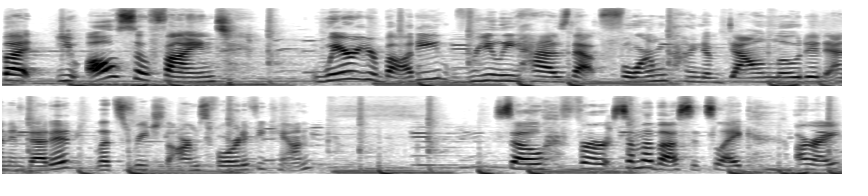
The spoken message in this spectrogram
But you also find where your body really has that form kind of downloaded and embedded. Let's reach the arms forward if you can. So for some of us, it's like, all right,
